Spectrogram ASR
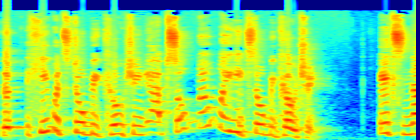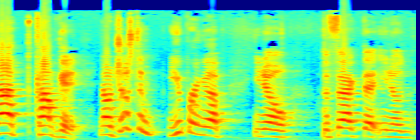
the, he would still be coaching. Absolutely, he'd still be coaching. It's not complicated. Now, Justin, you bring up, you know, the fact that you know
